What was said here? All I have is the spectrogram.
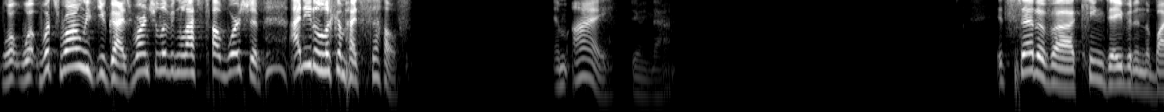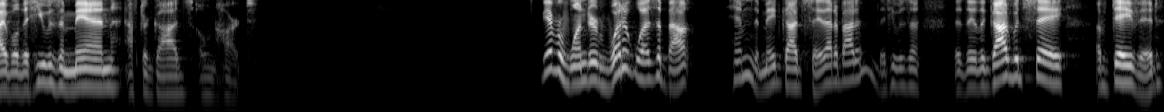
What, what, what's wrong with you guys? Why aren't you living a lifestyle of worship? I need to look at myself. Am I doing that? It's said of uh, King David in the Bible that he was a man after God's own heart. Have you ever wondered what it was about him that made God say that about him? That he was a that God would say of David,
